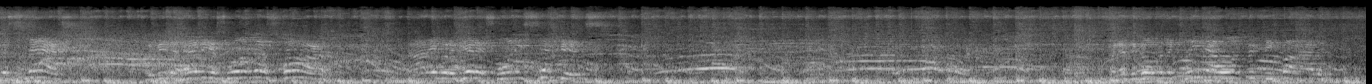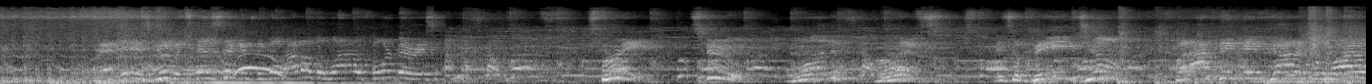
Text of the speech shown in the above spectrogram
The snatch. Would be the heaviest one thus far. Not able to get it, 20 seconds. Gonna have to go for the clean now, 155. And it is good with 10 seconds to go. How about the wild thorn? Three, two, one, lift. It's a big jump, but I think they've got it. The Wild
